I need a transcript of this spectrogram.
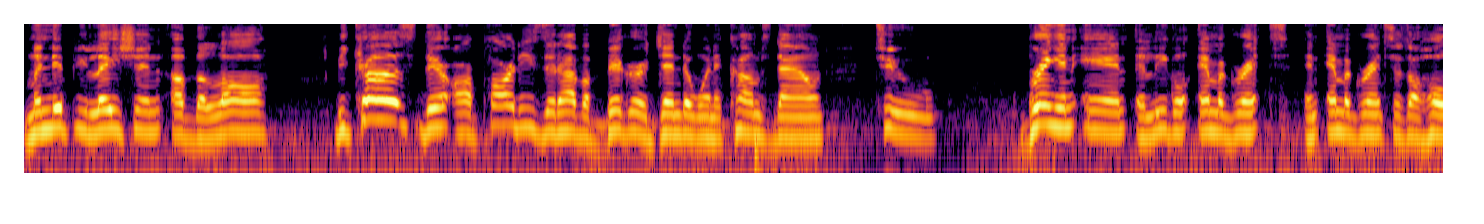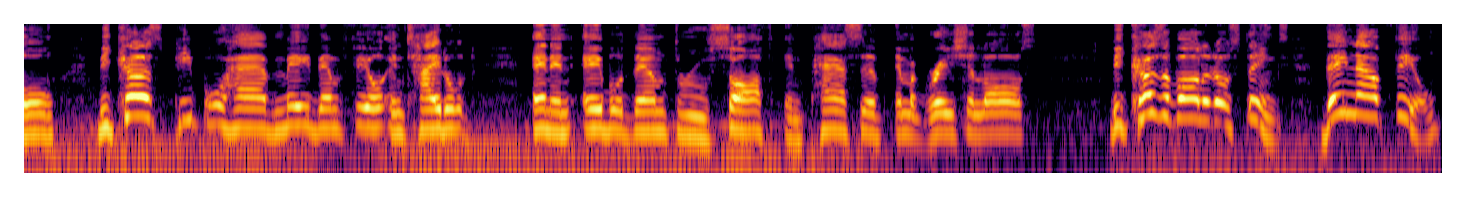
manipulation of the law, because there are parties that have a bigger agenda when it comes down to bringing in illegal immigrants and immigrants as a whole, because people have made them feel entitled and enabled them through soft and passive immigration laws. Because of all of those things, they now feel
